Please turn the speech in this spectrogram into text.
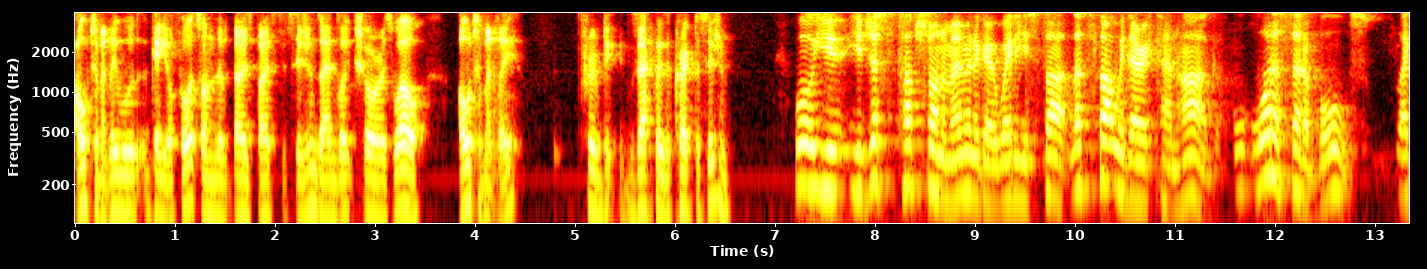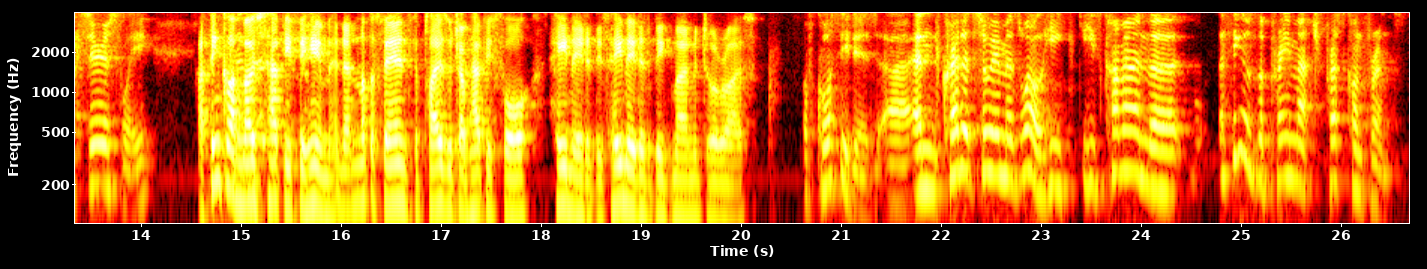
ultimately we'll get your thoughts on the, those both decisions and Luke Shaw as well. Ultimately, proved exactly the correct decision. Well, you you just touched on a moment ago. Where do you start? Let's start with Erik Ten Hag. What a set of balls! Like seriously. I think I'm most happy for him, and not the fans, the players, which I'm happy for. He needed this. He needed a big moment to arrive. Of course he did, uh, and credit to him as well. He he's come out in the I think it was the pre-match press conference.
